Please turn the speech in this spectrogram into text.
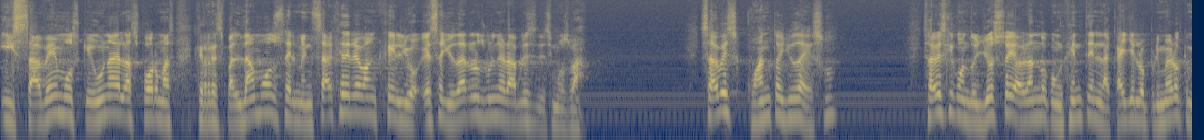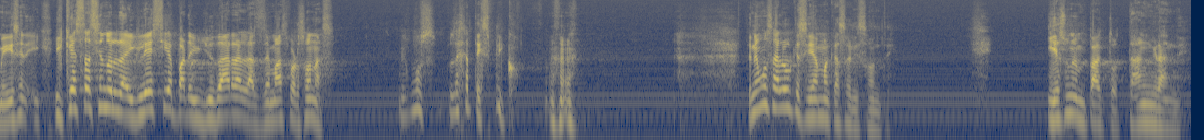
y sabemos que una de las formas que respaldamos el mensaje del Evangelio es ayudar a los vulnerables y decimos, va. ¿Sabes cuánto ayuda eso? ¿Sabes que cuando yo estoy hablando con gente en la calle, lo primero que me dicen, ¿y qué está haciendo la iglesia para ayudar a las demás personas? Pues, pues déjate explico. Tenemos algo que se llama Casa Horizonte. Y es un impacto tan grande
